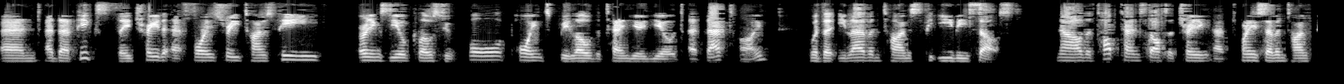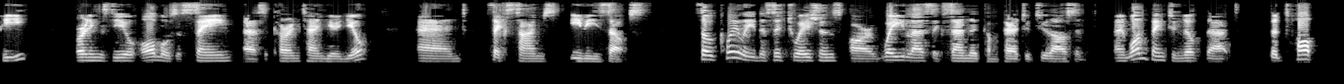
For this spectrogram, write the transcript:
And at their peaks, they traded at 43 times PE, earnings yield close to four points below the 10-year yield at that time, with the 11 times PEV sales. Now, the top 10 stocks are trading at 27 times PE, earnings yield almost the same as the current 10-year yield, and six times EV sales. So clearly the situations are way less extended compared to 2000. And one thing to note that the top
